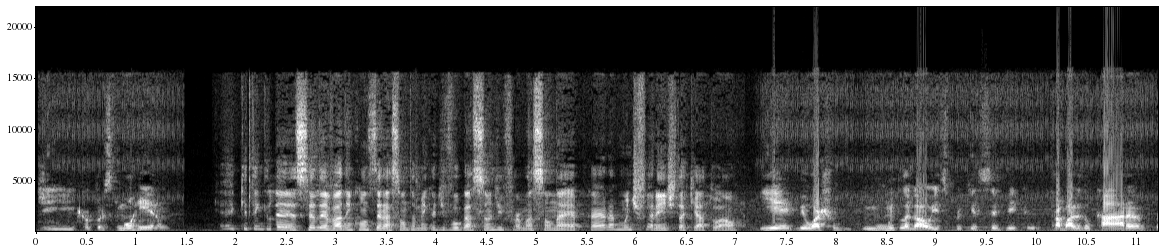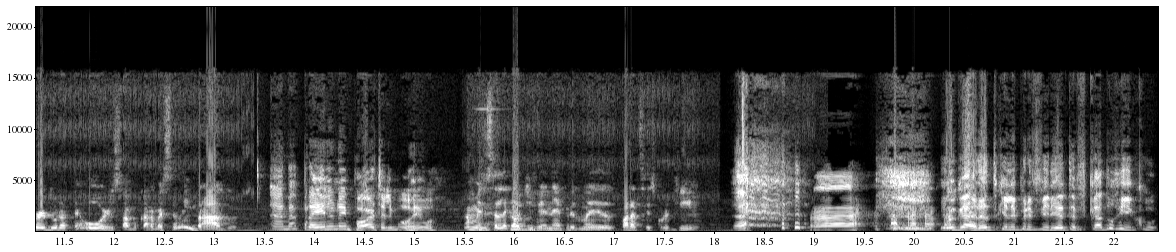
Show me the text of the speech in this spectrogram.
de cantores que morreram. É que tem que ser levado em consideração também que a divulgação de informação na época era muito diferente da que é atual. E é- eu acho muito legal isso, porque você vê que o trabalho do cara perdura até hoje, sabe? O cara vai ser lembrado. É, mas pra ele não importa, ele morreu. Não, mas isso é legal de ver, né, Pedro? Mas para de ser escrotinho. Eu garanto que ele preferia ter ficado rico.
